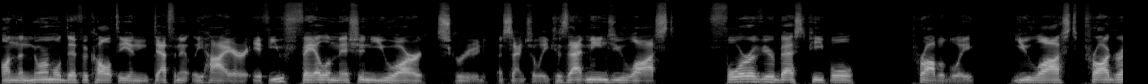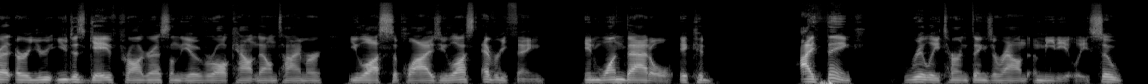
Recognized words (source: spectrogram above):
on the normal difficulty and definitely higher, if you fail a mission, you are screwed essentially because that means you lost four of your best people probably. You lost progress or you you just gave progress on the overall countdown timer. You lost supplies, you lost everything in one battle. It could I think really turn things around immediately. So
